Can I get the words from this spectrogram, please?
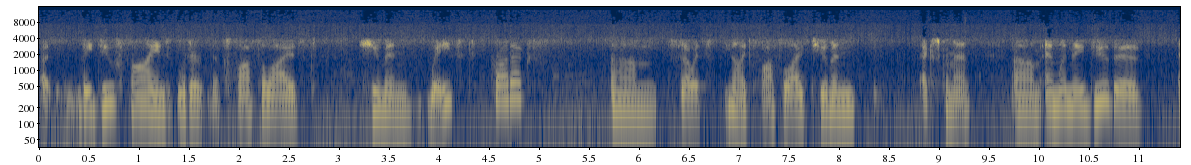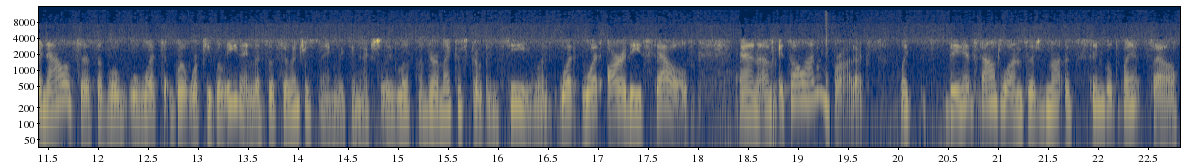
uh, they do find what are fossilized human waste products. Um, so it's you know like fossilized human excrement. Um, and when they do the analysis of well, what's, what were people eating, this is so interesting. We can actually look under a microscope and see what what, what are these cells, and um, it's all animal products. Like they have found ones. There's not a single plant cell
